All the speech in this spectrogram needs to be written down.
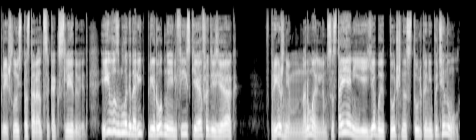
Пришлось постараться как следует и возблагодарить природный эльфийский афродизиак. В прежнем, нормальном состоянии я бы точно столько не потянул,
